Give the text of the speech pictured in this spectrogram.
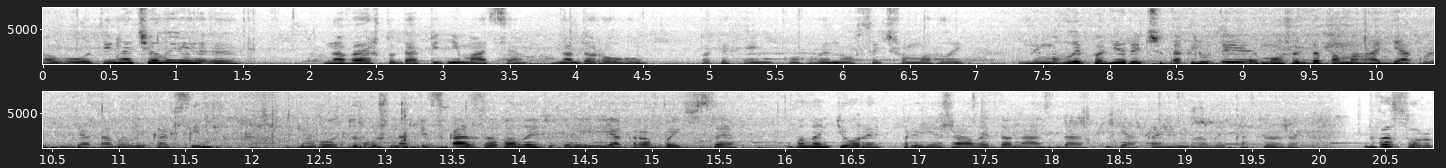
От. І почали е, наверх туди підніматися на дорогу потихеньку, виносить, що могли. Не могли повірити, що так люди можуть допомагати. Дякую, дяка велика всім. От, дружно підказували, е, як робити все. Волонтери приїжджали до нас, да, дяка їм велика дуже. 2,40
